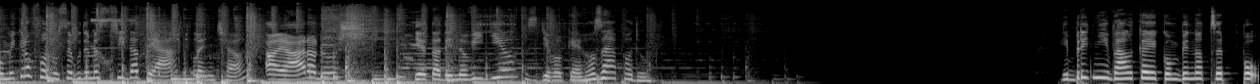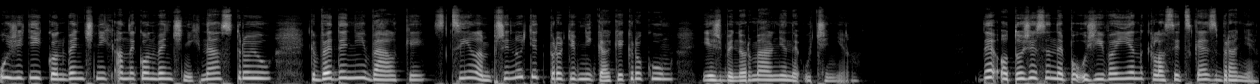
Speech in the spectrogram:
U mikrofonu se budeme střídat já, Lenča. A já, Raduš. Je tady nový díl z Divokého západu. Hybridní válka je kombinace použití konvenčních a nekonvenčních nástrojů k vedení války s cílem přinutit protivníka ke krokům, jež by normálně neučinil. Jde o to, že se nepoužívají jen klasické zbraně.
